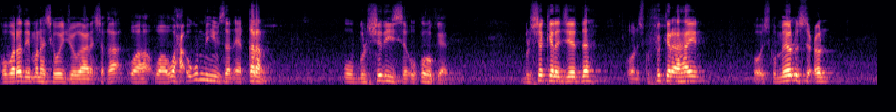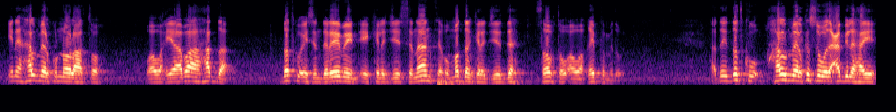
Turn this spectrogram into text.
khubaradii manhajka way joogaane. Shaqa waa waa waxa ugu muhiimsan ee qaran uu bulshadiisa uu ku hoggaamiyo bulsho kala jeedda oon isku fikir ahayn oo isku meel u socon inay hal meel ku noolaato. Waa waxyaabaha hadda dadku aysan dareemayn ee kala jeedsanaanta ummaddan kala jeedda sababta u ah waa qayb ka mid wey hadday dadku hal meel ka soo wada cabbi lahaayeen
